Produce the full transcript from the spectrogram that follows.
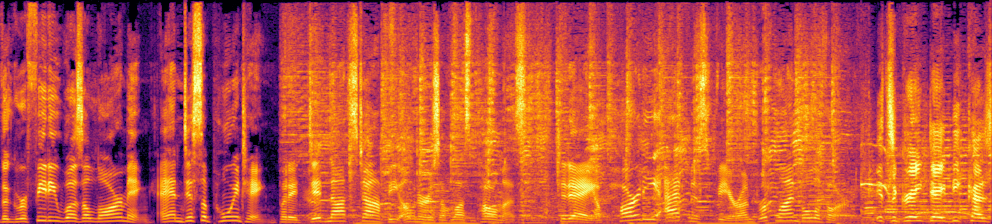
The graffiti was alarming and disappointing, but it did not stop the owners of Las Palmas. Today, a party atmosphere on Brookline Boulevard. It's a great day because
